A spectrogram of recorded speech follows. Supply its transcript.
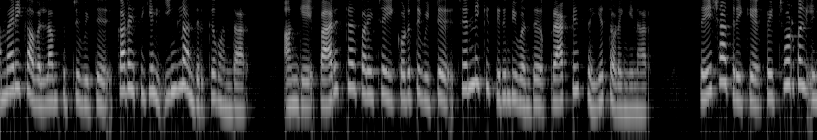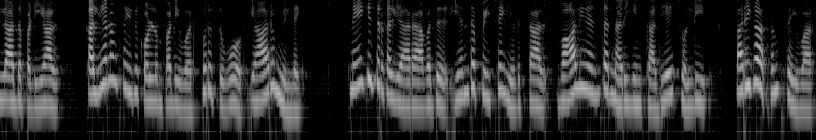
அமெரிக்காவெல்லாம் சுற்றிவிட்டு கடைசியில் இங்கிலாந்திற்கு வந்தார். அங்கே பாரிஸ்டர் பரீட்சை கொடுத்துவிட்டு சென்னைக்கு திரும்பி வந்து பிராக்டிஸ் செய்ய தொடங்கினார். சேஷாத்ரிக்கு பெற்றோர்கள் இல்லாதபடியால் கல்யாணம் செய்து கொள்ளும்படி வற்புறுத்துவோர் யாரும் இல்லை. சிநேகிதர்கள் யாராவது எந்த பேச்சை எடுத்தால் வாலிழந்த நரியின் கதையை சொல்லி பரிகாசம் செய்வார்.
